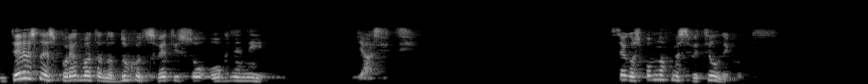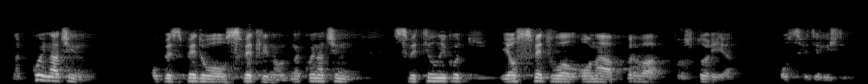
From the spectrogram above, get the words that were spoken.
Интересна е споредбата на Духот Свети со огнени јазици. Сега спомнавме светилникот. На кој начин обезбедувал светлина, на кој начин светилникот ја осветувал онаа прва просторија од светилиштето.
